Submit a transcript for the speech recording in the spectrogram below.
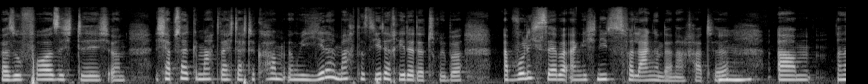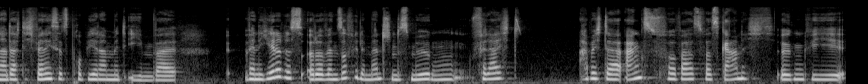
war so vorsichtig. Und ich habe es halt gemacht, weil ich dachte, komm, irgendwie jeder macht das, jeder redet darüber. Obwohl ich selber eigentlich nie das Verlangen danach hatte. Ähm, und dann dachte ich, wenn ich es jetzt probiere, dann mit ihm. Weil wenn jeder das, oder wenn so viele Menschen das mögen, vielleicht habe ich da Angst vor was, was gar nicht irgendwie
